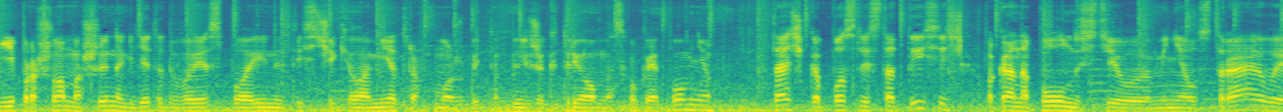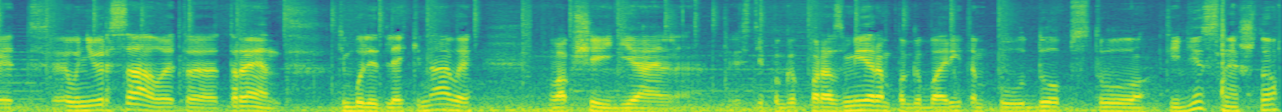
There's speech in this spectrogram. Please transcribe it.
И прошла машина где-то две с половиной тысячи километров, может быть, там ближе к трем, насколько я помню. Тачка после 100 тысяч, пока она полностью меня устраивает. Универсал это тренд, тем более для Окинавы, вообще идеально. То есть типа га- по размерам, по габаритам, по удобству. Единственное, что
